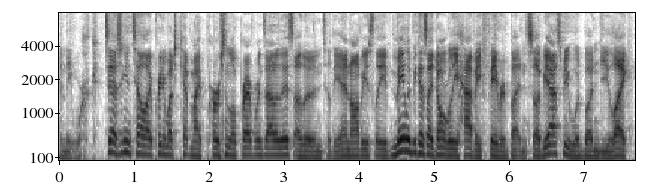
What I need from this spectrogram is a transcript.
and they work. So as you can tell, I pretty much kept my personal preference out of this other than until the end, obviously, mainly because I don't really have a favorite button. So if you ask me what button do you like,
